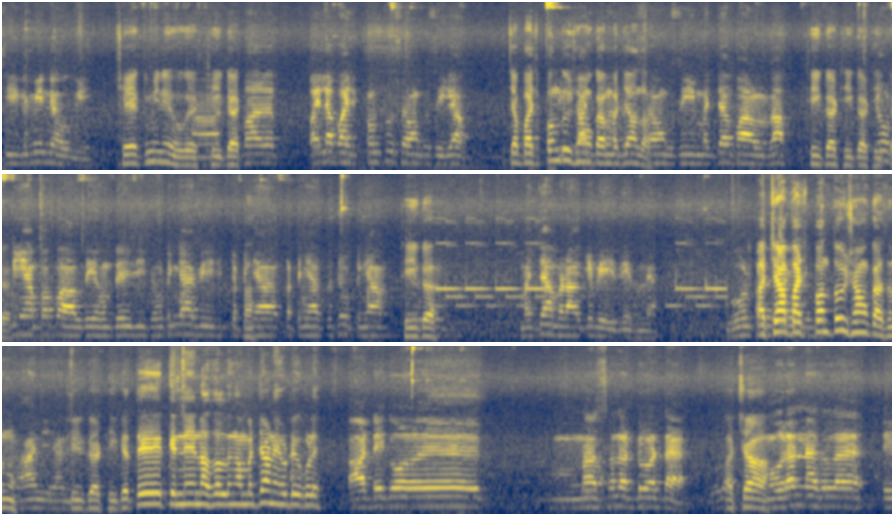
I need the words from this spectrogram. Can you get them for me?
6 ਮਹੀਨੇ ਹੋ ਗਏ। 6 ਮਹੀਨੇ ਹੋ ਗਏ ਠੀਕ ਹੈ। ਪਰ ਪਹਿਲਾਂ ਬਚਪਨ ਤੋਂ ਸ਼ੌਂਕ ਸੀਗਾ। ਅੱਛਾ ਬਚਪਨ ਤੋਂ ਹੀ ਸ਼ੌਂਕ ਹੈ ਮੱਝਾਂ ਦਾ? ਸ਼ੌਂਕ ਸੀ ਮੱਝਾਂ ਪਾਲਣ ਦਾ। ਠੀਕ ਹੈ ਠੀਕ ਹੈ ਠੀਕ ਹੈ। ਝੋਟੀਆਂ ਆਪਾਂ ਪਾਲਦੇ ਹੁੰਦੇ ਸੀ ਛੋਟੀਆਂ ਵੀ ਕੱਟੀਆਂ ਕੱਟੀਆਂ ਤੋਂ ਝੋਟੀਆਂ। ਠੀਕ ਹੈ। ਮੱਝਾਂ ਬਣਾ ਕੇ ਵੇਚਦੇ ਹੁੰਦੇ ਆ। ਅੱਛਾ ਬਚਪਨ ਤੋਂ ਹੀ ਸ਼ੌਂਕ ਹੈ ਤੁਹਾਨੂੰ? ਹਾਂਜੀ ਹਾਂਜੀ। ਠੀਕ ਹੈ ਠੀਕ ਹੈ ਤੇ ਕਿੰਨੇ ਨਸਲ ਦੀਆਂ ਮੱਝਾਂ ਨੇ ਤੁਹਾਡੇ ਕੋਲੇ? ਸਾਡੇ ਕੋਲ ਨਸਲ ਅੱਡੋ ਅੱਡ ਹੈ। ਅੱਛਾ। ਮੋਰਨ ਨਸਲ ਹੈ ਤੇ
